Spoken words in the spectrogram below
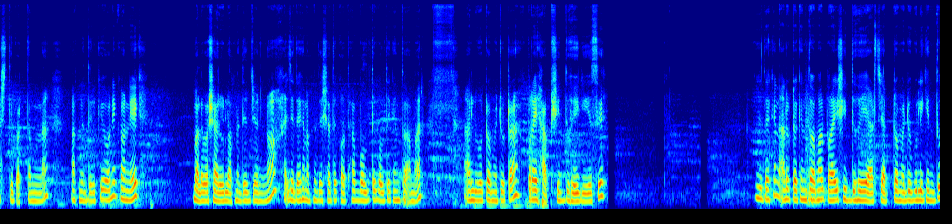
আসতে পারতাম না। আপনাদেরকে অনেক অনেক ভালোবাসা রইল আপনাদের জন্য। এই যে দেখেন, আপনাদের সাথে কথা বলতে বলতে কিন্তু আমার আলু ও টমেটোটা প্রায় হাফ সিদ্ধ হয়ে গিয়েছে। দেখেন আলুটা কিন্তু আমার প্রায় সিদ্ধ হয়ে আসছে আর টমেটোগুলি কিন্তু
